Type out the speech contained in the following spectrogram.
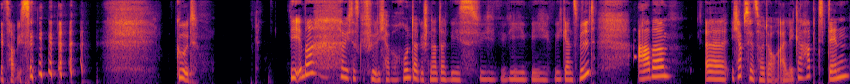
Jetzt habe ich's. Gut. Wie immer habe ich das Gefühl, ich habe runtergeschnattert, wie es wie wie wie wie ganz wild. Aber äh, ich habe es jetzt heute auch eilig gehabt, denn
